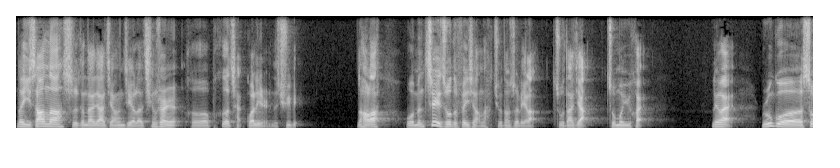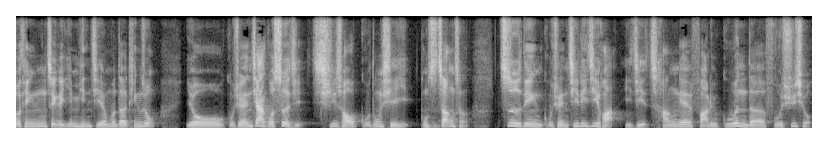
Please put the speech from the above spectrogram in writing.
那以上呢是跟大家讲解了清算人和破产管理人的区别。那好了，我们这周的分享呢就到这里了，祝大家周末愉快。另外，如果收听这个音频节目的听众有股权架构设计、起草股东协议、公司章程、制定股权激励计划以及常年法律顾问的服务需求。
